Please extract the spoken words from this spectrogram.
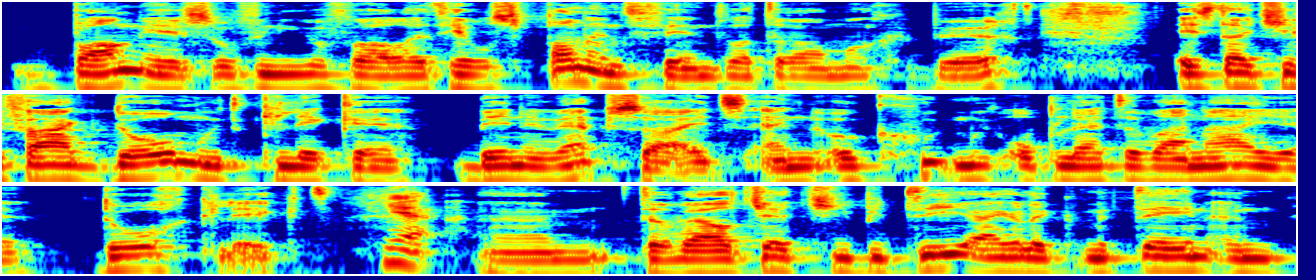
bang is, of in ieder geval het heel spannend vindt wat er allemaal gebeurt, is dat je vaak door moet klikken binnen websites en ook goed moet opletten waarna je doorklikt. Ja. Um, terwijl ChatGPT eigenlijk meteen een,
